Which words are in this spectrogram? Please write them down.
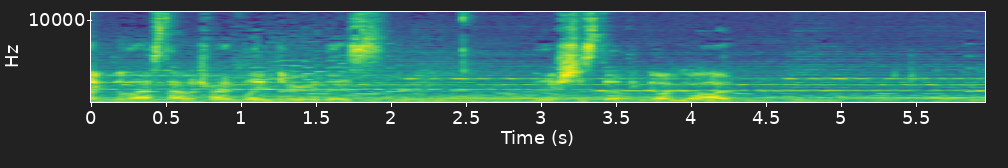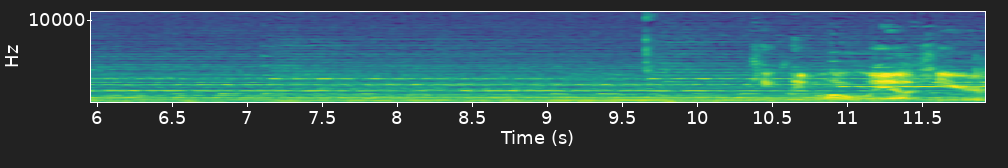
Like the last time I tried to play through this. There's just nothing going on. Can't I'm all the way out here.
